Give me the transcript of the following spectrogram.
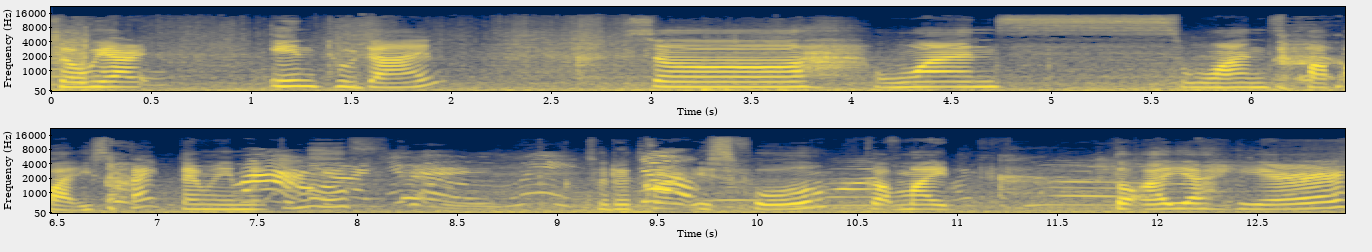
So we are in Tudan. So once once Papa is back, then we make a move. So the car is full. Got my to Ayah here.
